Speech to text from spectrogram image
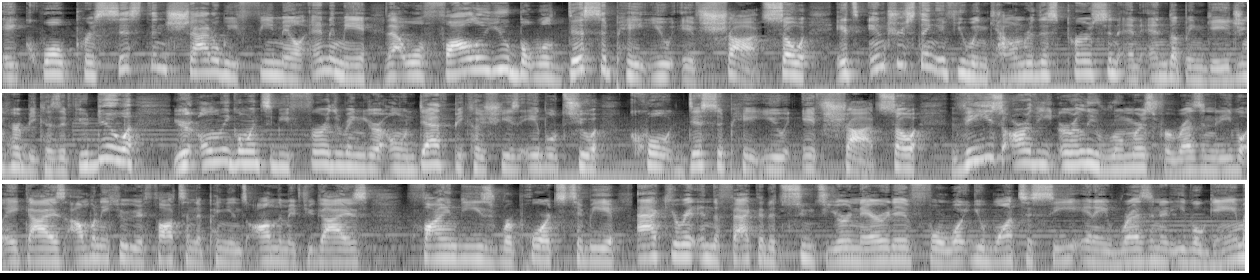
a quote persistent shadowy female enemy that will follow you but will dissipate you if shot. So it's interesting if you encounter this person and end up engaging her because if you do, you're only going to be furthering your own death because she's able to quote dissipate you if shot. So these are the early rumors for Resident Evil 8 guys. I want to hear your thoughts and opinions on them if you guys find these reports to be accurate in the fact that it suits your narrative for what you want to see in a Resident Evil game.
